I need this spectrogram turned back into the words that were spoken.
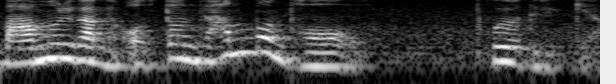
마무리감이 어떤지 한 번 더 보여드릴게요.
